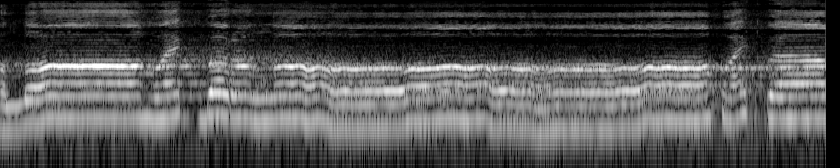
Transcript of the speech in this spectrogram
الله أكبر الله أكبر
